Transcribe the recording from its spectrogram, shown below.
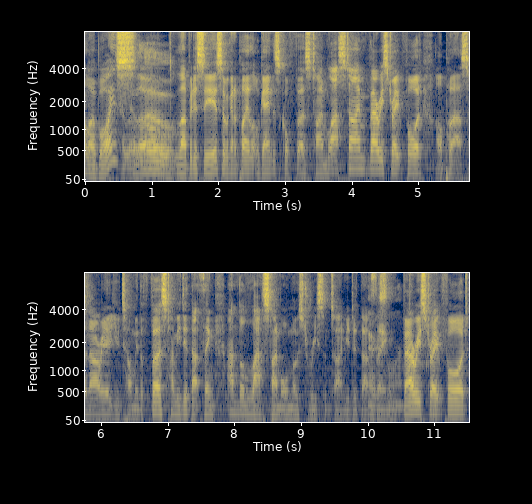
Hello, boys. Hello. Lovely to see you. So we're going to play a little game. This is called First Time, Last Time. Very straightforward. I'll put out a scenario. You tell me the first time you did that thing and the last time or most recent time you did that thing. Excellent. Very straightforward.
